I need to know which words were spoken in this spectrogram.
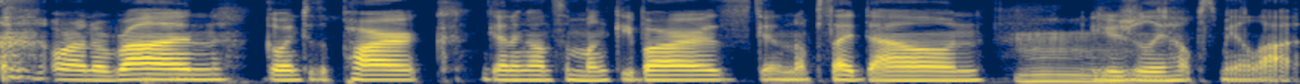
or on a run, going to the park, getting on some monkey bars, getting upside down Mm. usually helps me a lot.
